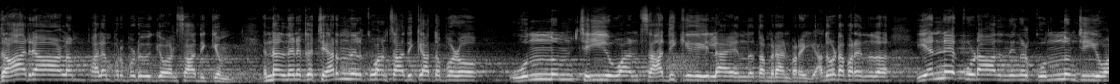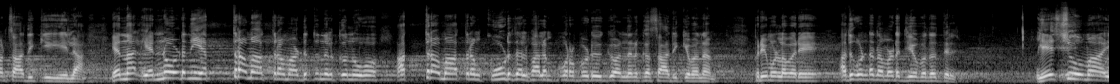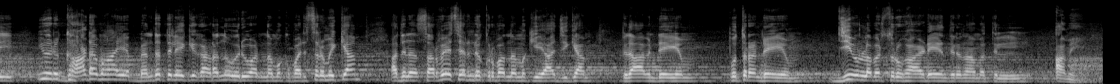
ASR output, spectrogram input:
ധാരാളം ഫലം പുറപ്പെടുവിക്കുവാൻ സാധിക്കും. എന്നാൽ നിനക്ക് ചേർന്ന് നിൽക്കുവാൻ സാധിക്കാത്തപ്പോഴോ ഒന്നും ചെയ്യുവാൻ സാധിക്കുകയില്ല എന്ന് തമ്പുരാൻ പറയുക അതുകൊണ്ട് പറയുന്നത് എന്നെ കൂടാതെ നിങ്ങൾക്കൊന്നും ചെയ്യുവാൻ സാധിക്കുകയില്ല. എന്നാൽ എന്നോട് നീ എത്രമാത്രം അടുത്തു നിൽക്കുന്നുവോ അത്രമാത്രം കൂടുതൽ ഫലം പുറപ്പെടുവിക്കുവാൻ നിനക്ക് സാധിക്കുമെന്ന്. പ്രിയമുള്ളവരെ അതുകൊണ്ട് നമ്മുടെ ജീവിതത്തിൽ യേശുവുമായി ഈ ഒരു ഗാഠമായ ബന്ധത്തിലേക്ക് കടന്നു വരുവാൻ നമുക്ക് പരിശ്രമിക്കാം. അതിന് സർവേശ്വരന്റെ കൃപ നമുക്ക് യാചിക്കാം. പിതാവിന്റെയും പുത്രന്റെയും ജീവനുള്ള ബസ്തുഹായുടെയും തിരുനാമത്തിൽ ആമേ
